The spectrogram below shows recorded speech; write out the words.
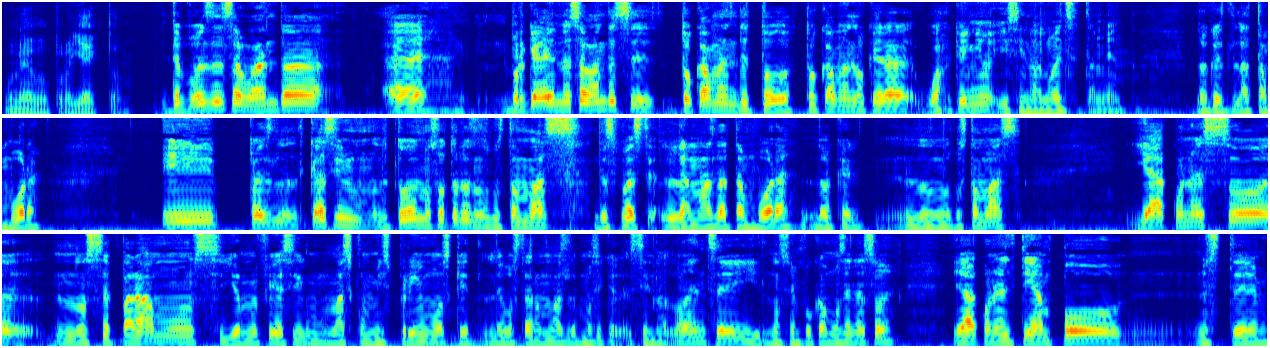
un nuevo proyecto. Después de esa banda, eh, porque en esa banda se tocaban de todo, tocaban lo que era oaxaqueño y sinaloense también, lo que es la tambora. Y pues casi todos nosotros nos gustó más, después la más la tambora, lo que nos gustó más. Ya con eso nos separamos yo me fui así más con mis primos que le gustaron más la música sinaloense y nos enfocamos en eso. Ya con el tiempo, este,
